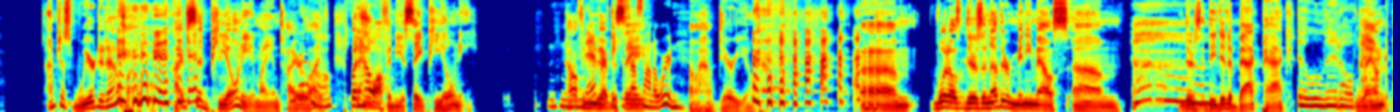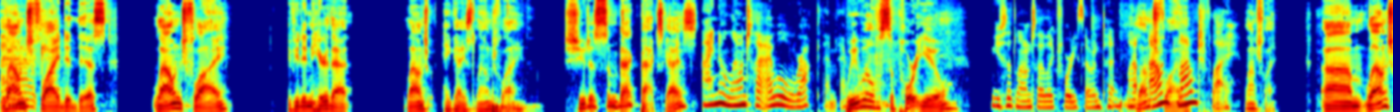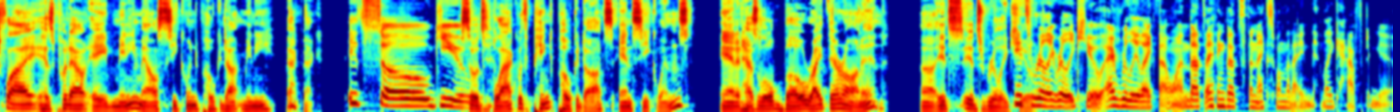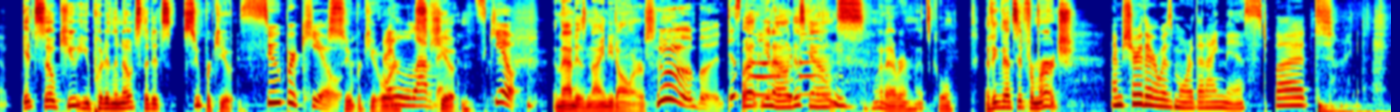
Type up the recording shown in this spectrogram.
I'm just weirded out. I've said peony in my entire No, life. But how often do you say peony? How often do you Never have to say- that's not a word. Oh, how dare you. um, what else? There's another Minnie Mouse. Um, there's they did a backpack. the little Lounge, backpack. Loungefly did this. Loungefly. If you didn't hear that, Lounge. Hey guys, Loungefly, shoot us some backpacks, guys. I know Loungefly. I will rock them. We will support you, You said Loungefly like 47 times. Lou- Loungefly. Loungefly. Loungefly. Um, Loungefly has put out a Minnie Mouse sequined polka dot mini backpack. It's so cute. So it's black with pink polka dots and sequins, and it has a little bow right there on it. Uh, it's it's really cute. It's really really cute. I really like that one. That's I think that's the next one that I like have to get. It's so cute. You put in the notes that it's super cute, Super cute. super cute, or I love it's it. cute, It's cute. and that is ninety dollars. but But you know, discount. discounts, whatever. That's cool. I think that's it for merch. I'm sure there was more that I missed, but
